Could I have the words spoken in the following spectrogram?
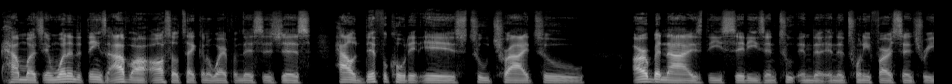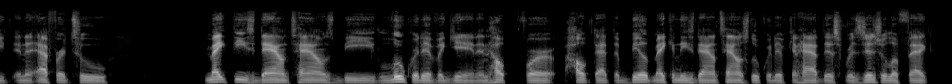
how much and one of the things I've also taken away from this is just how difficult it is to try to urbanize these cities into in the in the 21st century in an effort to make these downtowns be lucrative again and hope for hope that the build making these downtowns lucrative can have this residual effect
